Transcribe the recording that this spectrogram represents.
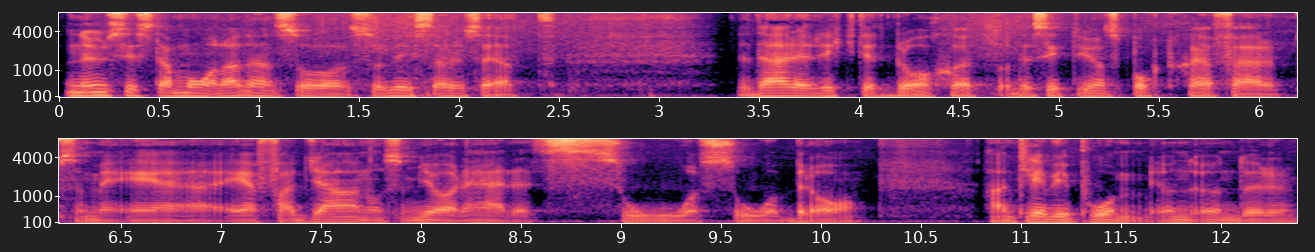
nu sista månaden så, så visar det sig att det där är riktigt bra skött och det sitter ju en sportchef här som är, är Fagiano som gör det här så, så bra. Han klev ju på under, under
